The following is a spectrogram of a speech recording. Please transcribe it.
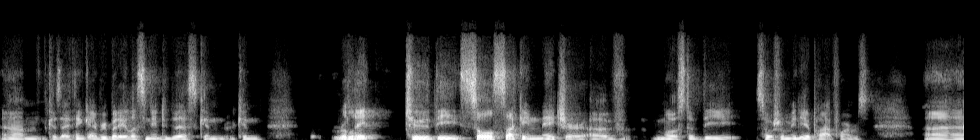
because um, i think everybody listening to this can can relate to the soul sucking nature of most of the social media platforms. Uh,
